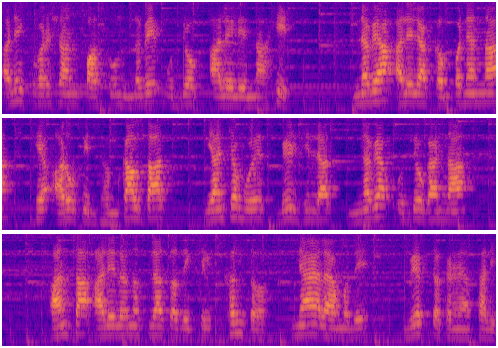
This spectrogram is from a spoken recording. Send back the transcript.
अनेक वर्षांपासून नवे उद्योग आलेले नाहीत. नव्या आलेल्या कंपन्यांना हे आरोपी धमकावतात. यांच्यामुळे बीड जिल्ह्यात नव्या उद्योगांना आणता आलेलं नसल्याचा देखील खंत न्यायालयामध्ये व्यक्त करण्यात आली.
